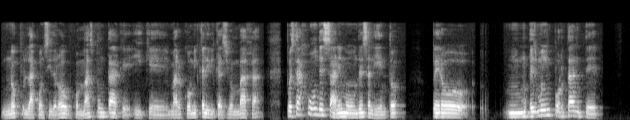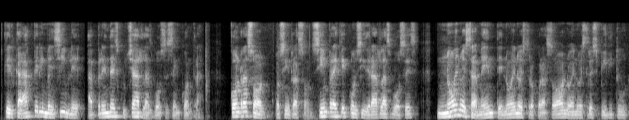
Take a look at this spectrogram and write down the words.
no la consideró con más puntaje y que marcó mi calificación baja, pues trajo un desánimo, un desaliento, pero es muy importante que el carácter invencible aprenda a escuchar las voces en contra, con razón o sin razón. Siempre hay que considerar las voces no en nuestra mente, no en nuestro corazón, no en nuestro espíritu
